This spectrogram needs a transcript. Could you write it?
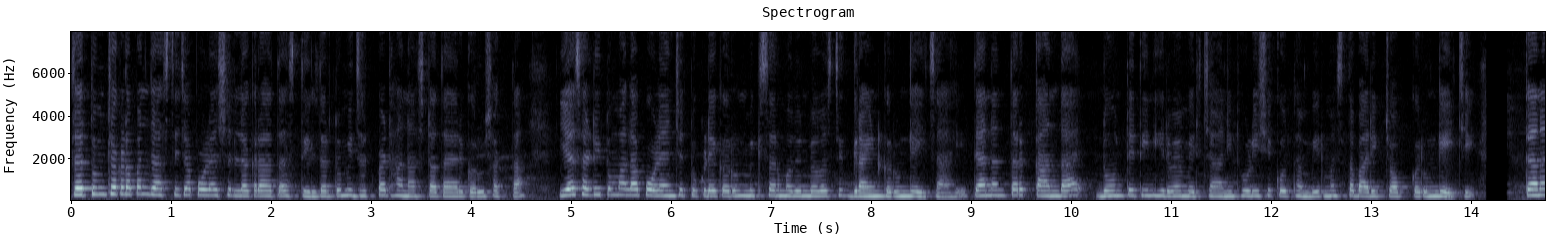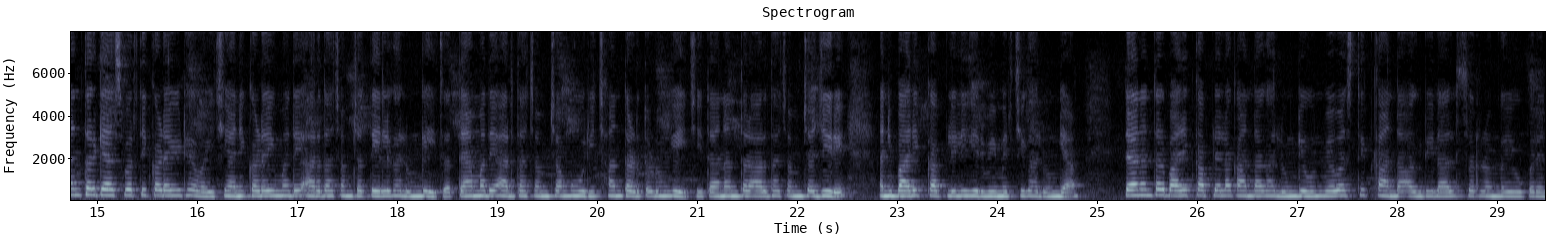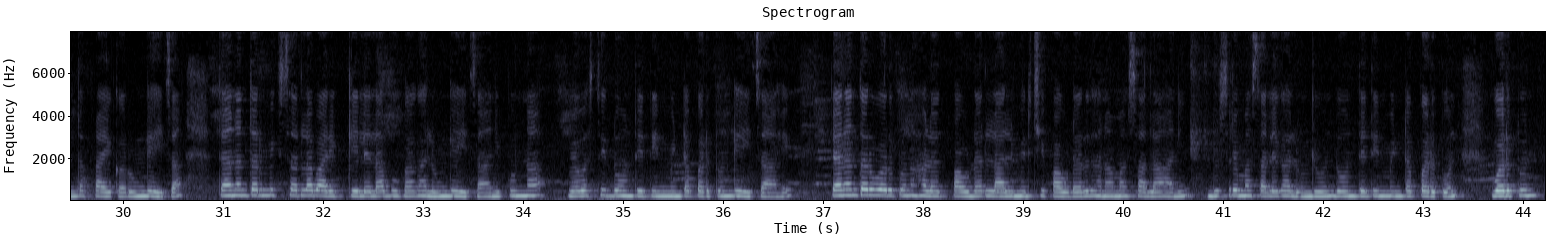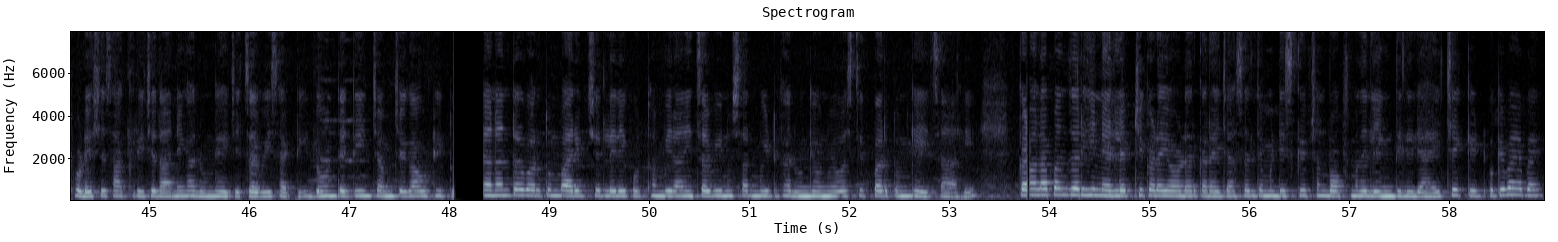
जर तुमच्याकडं पण जास्तीच्या पोळ्या शिल्लक राहत असतील तर तुम्ही झटपट हा नाश्ता तयार करू शकता. यासाठी तुम्हाला पोळ्यांचे तुकडे करून मिक्सरमधून व्यवस्थित ग्राइंड करून घ्यायचं आहे. त्यानंतर कांदा दोन ते तीन हिरव्या मिरच्या आणि थोडीशी कोथिंबीर मस्त बारीक चॉप करून घ्यायची. त्यानंतर गॅसवरती कढई ठेवायची आणि कढईमध्ये अर्धा चमचा तेल घालून घ्यायचं. त्यामध्ये अर्धा चमचा मोहरी छान तडतडून घ्यायची. त्यानंतर अर्धा चमचा जिरे आणि बारीक कापलेली हिरवी मिरची घालून घ्या. त्यानंतर बारीक कापलेला कांदा घालून घेऊन व्यवस्थित कांदा अगदी लालसर रंग येऊपर्यंत फ्राय करून घ्यायचा. त्यानंतर मिक्सरला बारीक केलेला भुगा घालून घ्यायचा आणि पुन्हा व्यवस्थित दोन ते तीन मिनटं परतून घ्यायचा आहे. त्यानंतर वरतून हळद पावडर लाल मिरची पावडर धना मसाला आणि दुसरे मसाले घालून घेऊन दोन ते तीन मिनटं परतून वरतून थोडेसे साखरेचे दाणे घालून घ्यायचे चवीसाठी. दोन ते तीन चमचे गावठी त्यानंतर वरतून बारीक चिरलेली कोथिंबीर आणि चवीनुसार मीठ घालून घेऊन व्यवस्थित परतून घ्यायचं आहे. मला पण जर ही नेल्लेपची कढई ऑर्डर करायची असेल तर मी डिस्क्रिप्शन बॉक्समध्ये लिंक दिलेली आहे. Check it. Okay bye bye.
